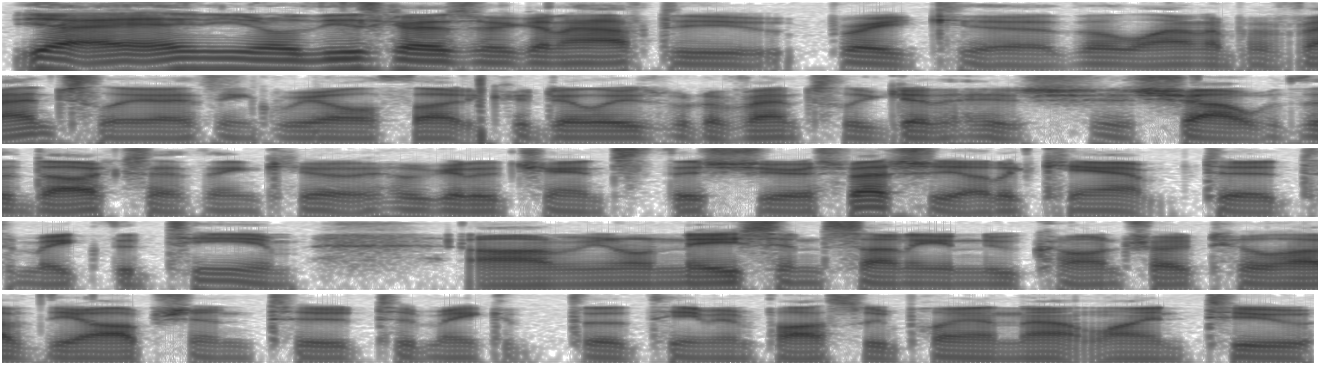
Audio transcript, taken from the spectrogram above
Yeah, and you know these guys are going to have to break uh, the lineup eventually. I think we all thought Kerdiles would eventually get his, his shot with the Ducks. I think he'll, he'll get a chance this year, especially out of camp, to, to make the team. Um, you know, Noesen signing a new contract, he'll have the option to to make the team and possibly play on that line too.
